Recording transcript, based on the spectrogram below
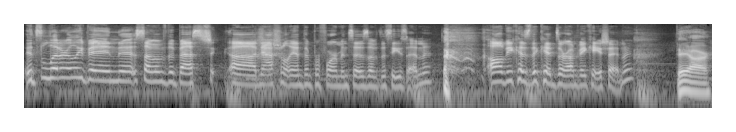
It's literally been some of the best uh, national anthem performances of the season. all because the kids are on vacation. they are.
